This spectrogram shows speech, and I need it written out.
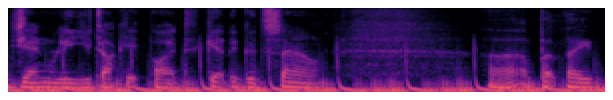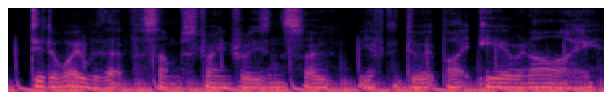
generally you duck it by to get a good sound. Uh, but they did away with that for some strange reason, so you have to do it by ear and eye.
